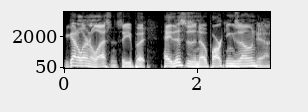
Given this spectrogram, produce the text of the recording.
you got to learn a lesson. So you put, hey, this is a no parking zone. Yeah.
